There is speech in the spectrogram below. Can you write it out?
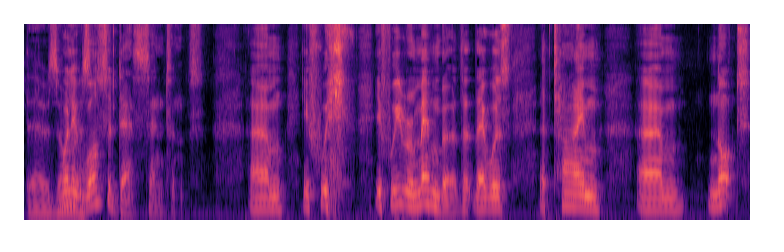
There was almost... Well, it was a death sentence. Um, if we if we remember that there was a time um, not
